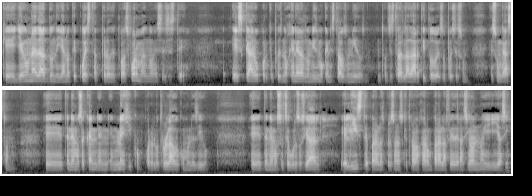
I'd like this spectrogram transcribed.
que llega a una edad donde ya no te cuesta, pero de todas formas, ¿no? Es, es este, es caro porque pues no generas lo mismo que en Estados Unidos, Entonces trasladarte y todo eso pues es un, es un gasto, ¿no? Eh, tenemos acá en, México, por el otro lado, como les digo, eh, tenemos el Seguro Social, el ISTE para las personas que trabajaron para la federación, ¿no? Y, así,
